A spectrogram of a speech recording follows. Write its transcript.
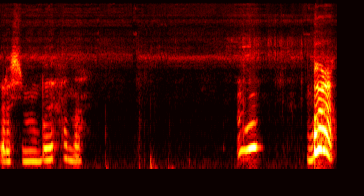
Зараз йому буде хана. Ну, Бах!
